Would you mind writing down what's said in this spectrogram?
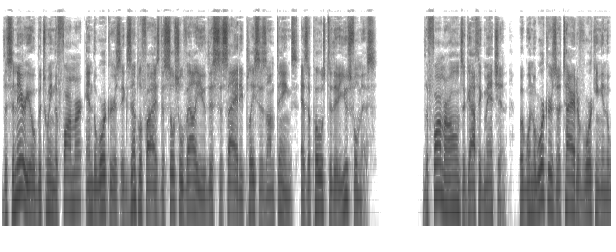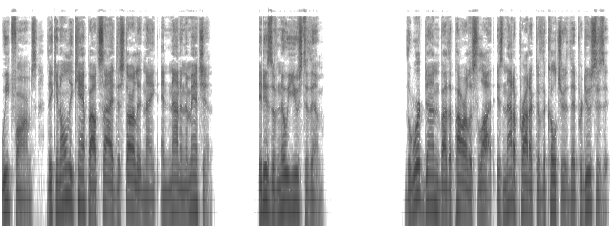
The scenario between the farmer and the workers exemplifies the social value this society places on things as opposed to their usefulness. The farmer owns a Gothic mansion, but when the workers are tired of working in the wheat farms, they can only camp outside the starlit night and not in the mansion. It is of no use to them. The work done by the powerless lot is not a product of the culture that produces it.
